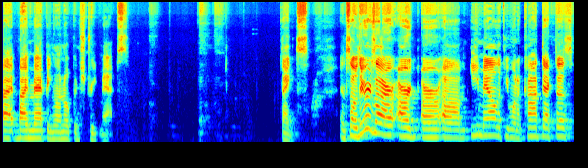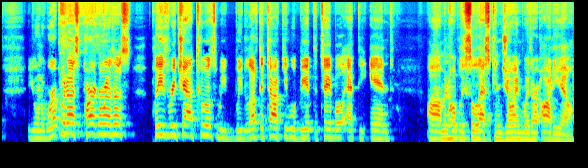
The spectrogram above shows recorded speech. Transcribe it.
by by mapping on OpenStreetMaps. Thanks. And so there's our our, our um, email if you want to contact us, you want to work with us, partner with us, please reach out to us. We we'd love to talk to you. We'll be at the table at the end, um, and hopefully Celeste can join with our audio.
